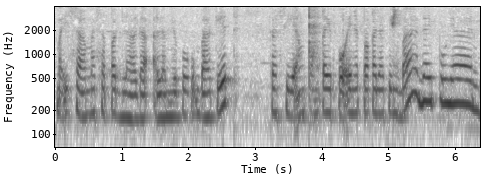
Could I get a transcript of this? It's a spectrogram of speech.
maisama sa paglaga. Alam niyo po kung bakit? Kasi ang tangkay po ay napakalaking bagay po yan.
